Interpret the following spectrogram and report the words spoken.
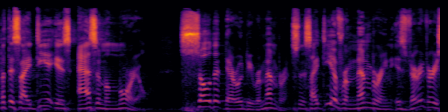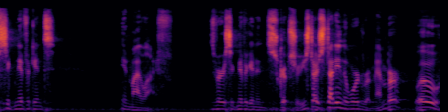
But this idea is as a memorial so that there would be remembrance. So, this idea of remembering is very, very significant in my life. It's very significant in Scripture. You start studying the word remember, whoa,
